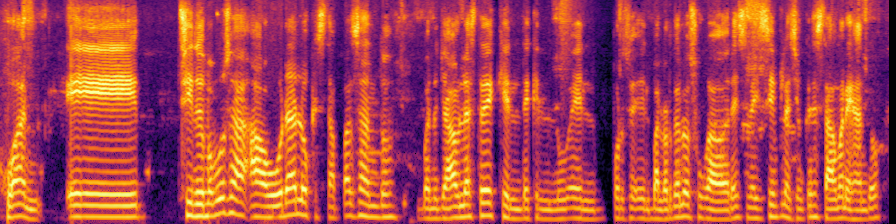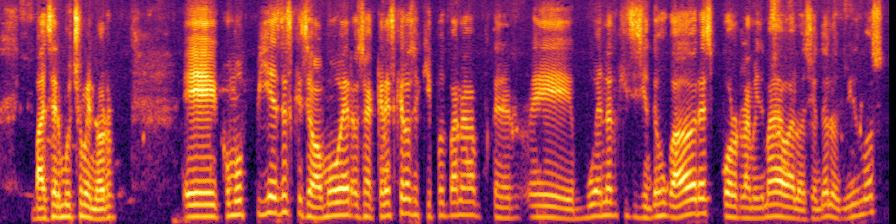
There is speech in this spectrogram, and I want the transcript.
Juan, eh, si nos vamos a ahora lo que está pasando, bueno, ya hablaste de que el, de que el, el, valor de los jugadores, esa inflación que se estaba manejando, va a ser mucho menor. Eh, ¿Cómo piensas que se va a mover? O sea, ¿crees que los equipos van a tener eh, buena adquisición de jugadores por la misma devaluación de los mismos?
